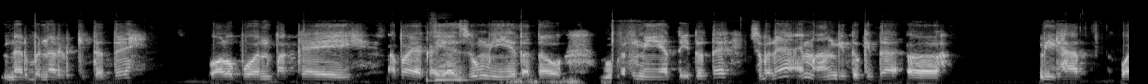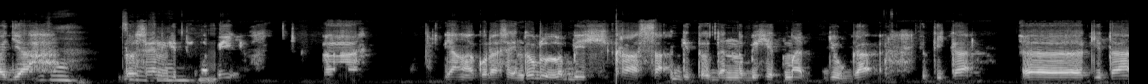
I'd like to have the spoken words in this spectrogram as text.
benar-benar kita teh walaupun pakai apa ya kayak Zoom. Meet atau Google Meet itu teh sebenarnya emang gitu kita eh, lihat wajah aja dosen. gitu. Tapi eh, yang aku rasain tuh lebih kerasa gitu dan lebih hikmat juga ketika eh, kita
